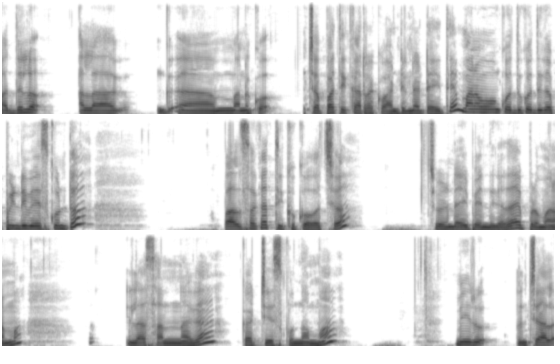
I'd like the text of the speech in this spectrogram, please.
మధ్యలో అలా మనకు చపాతీ కర్రకు అంటినట్టయితే మనం కొద్ది కొద్దిగా పిండి వేసుకుంటూ పలసగా తిక్కుకోవచ్చు. చూడండి అయిపోయింది కదా ఇప్పుడు మనము ఇలా సన్నగా కట్ చేసుకుందాము. మీరు చాలా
